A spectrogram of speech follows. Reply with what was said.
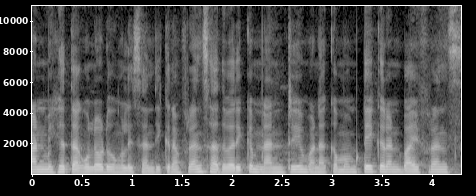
ஆன்மீக தகவலோடு உங்களை சந்திக்கிறேன் ஃப்ரெண்ட்ஸ் அது வரைக்கும் நன்றியும் வணக்கமும். டேக் அண்ட் பை ஃப்ரெண்ட்ஸ்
